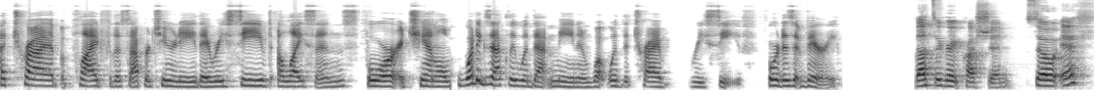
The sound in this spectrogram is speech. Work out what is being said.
a tribe applied for this opportunity, they received a license for a channel, what exactly would that mean and what would the tribe receive? Or does it vary? That's a great question. So, if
